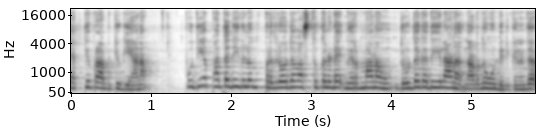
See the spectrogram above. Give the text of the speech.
ശക്തി പ്രാപിക്കുകയാണ്. പുതിയ പദ്ധതികളും പ്രതിരോധ വസ്തുക്കളുടെ നിർമ്മാണവും ദ്രുതഗതിയിലാണ് നടന്നുകൊണ്ടിരിക്കുന്നത്.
